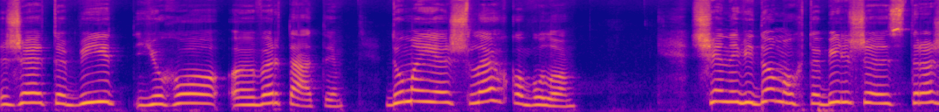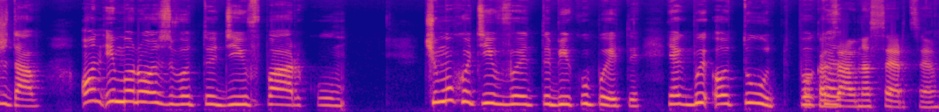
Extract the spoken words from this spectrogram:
же тобі його е, вертати. Думаєш, легко було? Ще невідомо, хто більше страждав. Он і морозиво тоді в парку. Чому хотів тобі купити, якби отут пока Показав на серце.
